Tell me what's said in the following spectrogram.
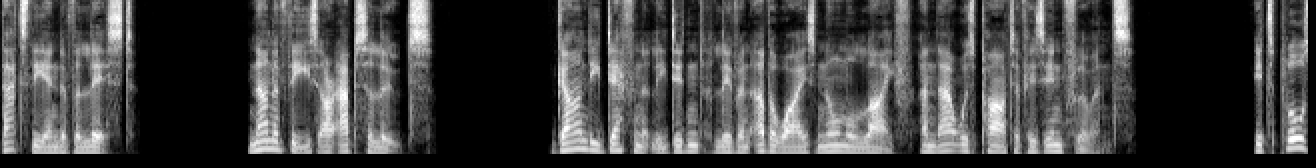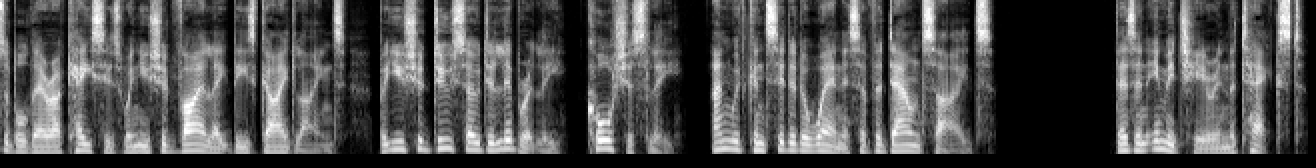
That's the end of the list. None of these are absolutes. Gandhi definitely didn't live an otherwise normal life, and that was part of his influence. It's plausible there are cases when you should violate these guidelines, but you should do so deliberately, cautiously, and with considered awareness of the downsides. There's an image here in the text.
